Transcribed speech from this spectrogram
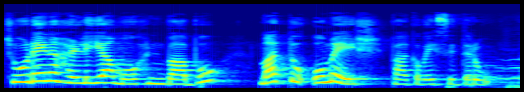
ಚೂಡೇನಹಳ್ಳಿಯ ಮೋಹನ್ ಬಾಬು ಮತ್ತು ಉಮೇಶ್ ಭಾಗವಹಿಸಿದ್ದರು.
